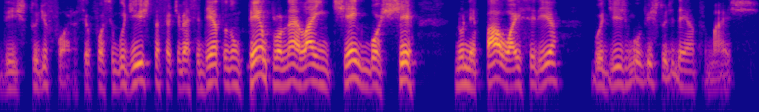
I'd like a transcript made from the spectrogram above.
visto de fora. Se eu fosse budista, se eu estivesse dentro de um templo, né, lá em Chiang Boche, no Nepal, aí seria budismo visto de dentro, mas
